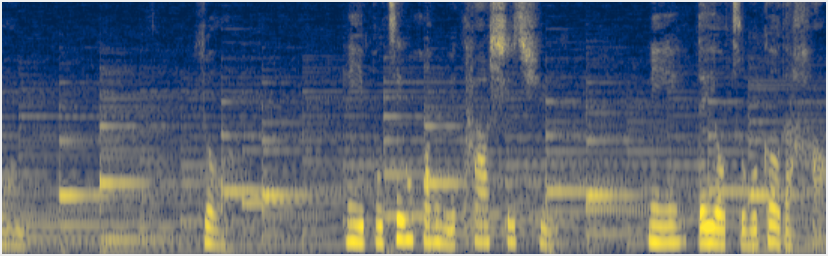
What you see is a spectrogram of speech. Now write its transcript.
汪。若你不惊慌于他失去，你得有足够的好，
